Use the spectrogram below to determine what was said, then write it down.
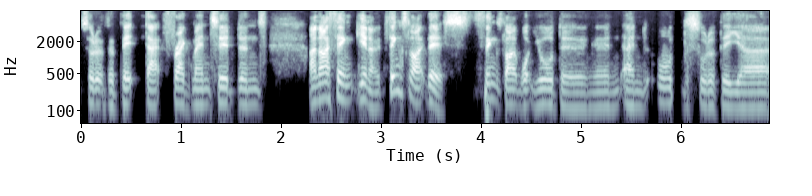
sort of a bit that fragmented. And and i think you know things like this things like what you're doing and and all the sort of the uh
